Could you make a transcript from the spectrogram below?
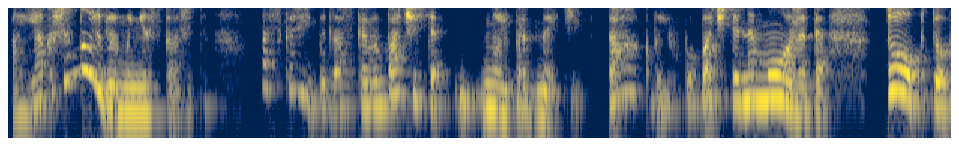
А як же нуль, ви мені скажете? А скажіть, будь ласка, ви бачите нуль предметів? Так, ви їх побачити не можете. Тобто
